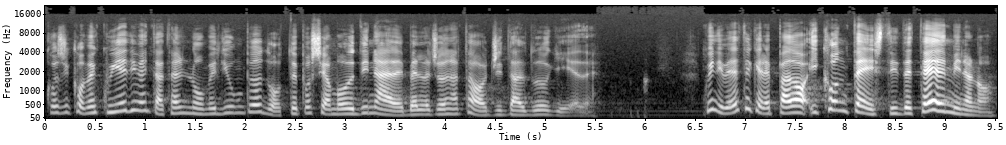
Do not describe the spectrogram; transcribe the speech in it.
Così come qui è diventata il nome di un prodotto e possiamo ordinare bella giornata oggi dal droghiere. Quindi vedete che parole, i contesti determinano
